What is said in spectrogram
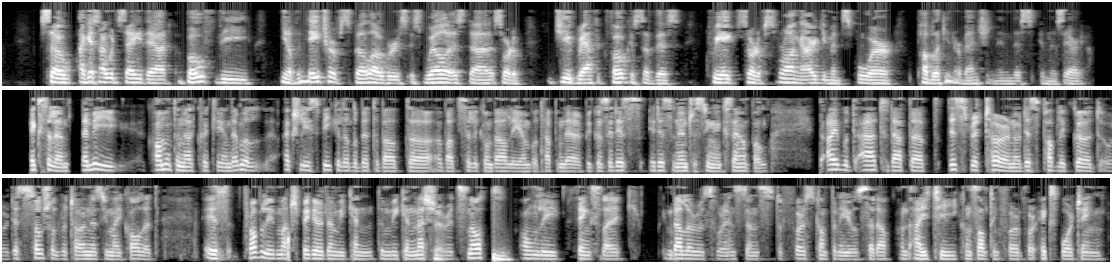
So I guess I would say that both the, you know, the nature of spillovers as well as the sort of geographic focus of this create sort of strong arguments for public intervention in this, in this area. Excellent. Let me comment on that quickly, and then we'll actually speak a little bit about uh, about Silicon Valley and what happened there, because it is it is an interesting example. I would add to that that this return or this public good or this social return, as you might call it, is probably much bigger than we can than we can measure. It's not only things like in Belarus, for instance, the first company was set up an IT consulting firm for exporting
